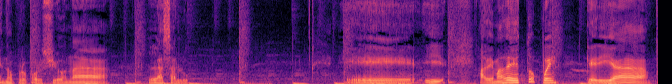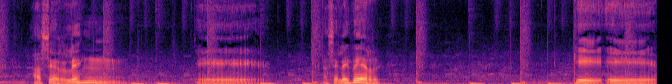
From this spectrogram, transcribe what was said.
que nos proporciona la salud. Eh, y además de esto, pues quería hacerles, eh, hacerles ver que eh,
